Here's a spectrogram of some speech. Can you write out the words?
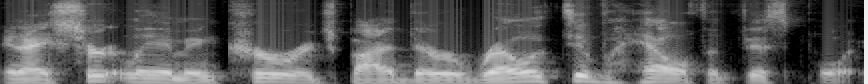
and I certainly am encouraged by their relative health at this point.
